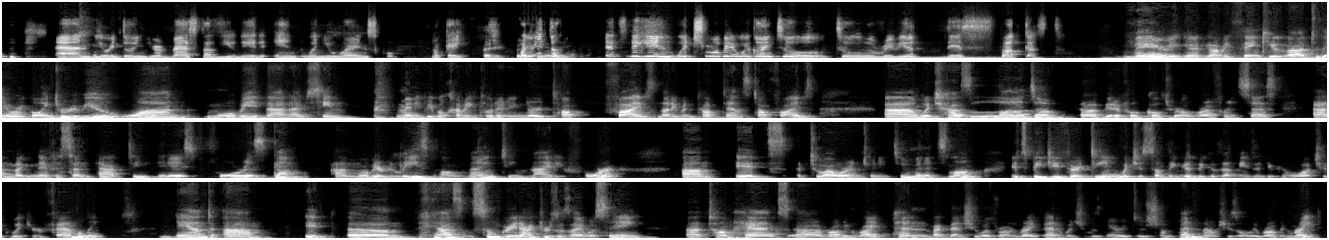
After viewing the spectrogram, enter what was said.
And you're doing your best as you did in when you were in school. Okay. Thank, thank let's begin. Which movie are we going to to review this podcast? Very good, Gabi. Thank you. Uh, today we're going to review one movie that I've seen many people have included in their top fives, not even top tens, top fives, uh, mm-hmm. which has lots of uh, beautiful cultural references and magnificent acting. It is Forrest Gump, a movie released on 1994. Um, it's a two hour and 22 minutes long. It's PG 13, which is something good because that means that you can watch it with your family. Mm-hmm. And um, it um, has some great actors, as I was saying. Uh, Tom Hanks, uh, Robin Wright Penn. Back then, she was Robin Wright Penn when she was married to Sean Penn. Now she's only Robin Wright.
